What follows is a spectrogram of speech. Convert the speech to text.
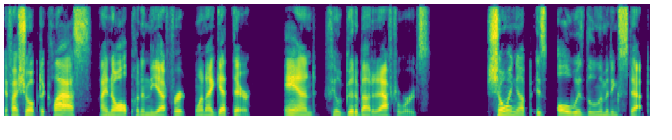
If I show up to class, I know I'll put in the effort when I get there and feel good about it afterwards. Showing up is always the limiting step.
